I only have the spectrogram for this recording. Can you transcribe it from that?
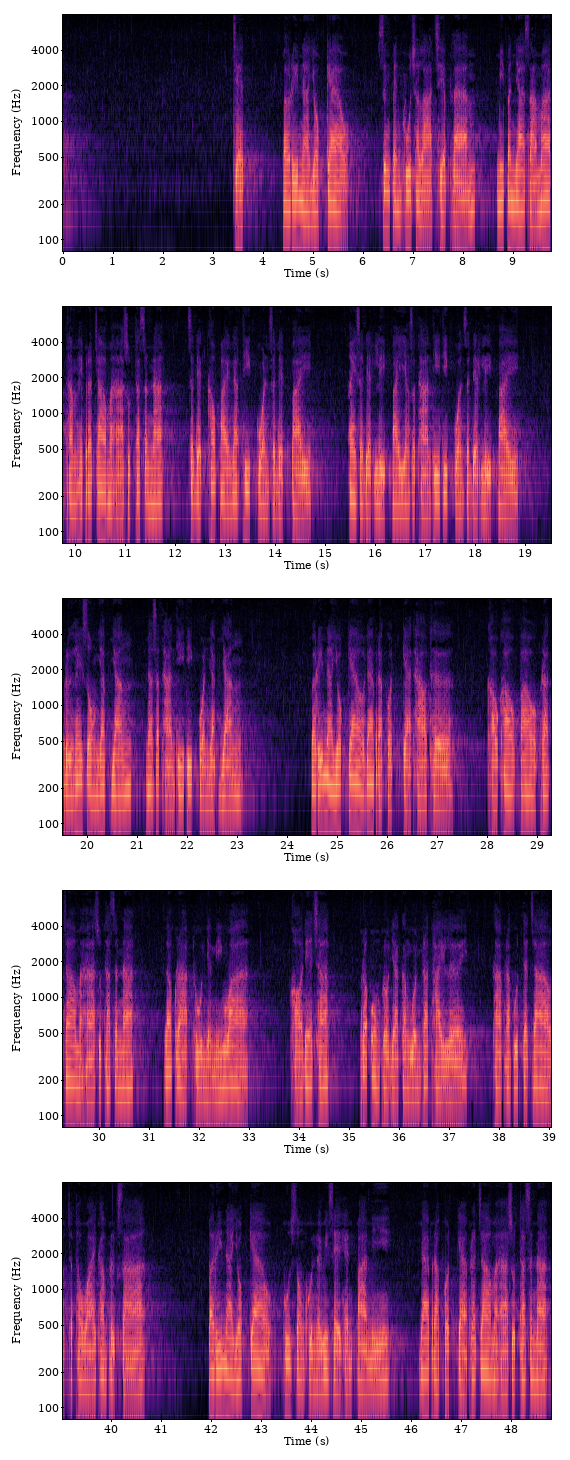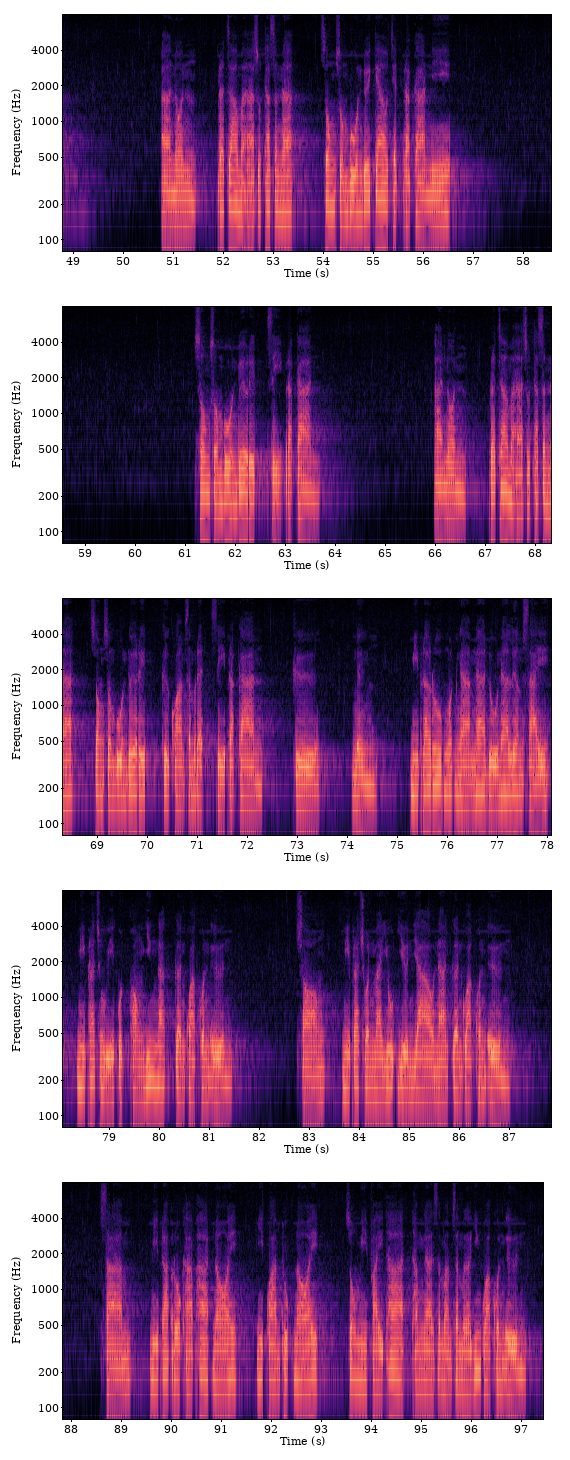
เจ็ดปรินายกแก้ว ซึ่งเป็นผู้ฉลาดเฉียบแหลม มีปัญญาสามารถทำให้พระเจ้ามหาสุทัศนะ เสด็จเข้าไปณที่กวนเสด็จไป ให้เสด็จหลีกไปยังสถานที่ที่ควรเสด็จหลีกไป หรือให้ทรงยับยั้ง ณสถานที่ที่ควรยับยัง้งปรินายกแก้วได้ปรากฏแก่เท้าเธอ เขาเข้าเฝ้าพระเจ้ามหาสุทัศนะ แล้วกราบทูลอย่างนี้ว่า ขอเดชะ พระองค์โปรดอย่ากกังวลพระไทยเลย ข้าพระพุทธเจ้าจะถวายคำปรึกษา ปรินายกแก้วผู้ทรงคุณในวิเศษเห็นปานนี้ ได้ปรากฏแก่พระเจ้ามหาสุทัศนะ อานนท์พระเจ้ามหาสุทัศนะ ทรงสมบูรณ์ด้วยแก้วเจ็ดประการนี้ ทรงสมบูรณ์ด้วยฤทธิ์สี่ประการ อานนท์พระเจ้ามหาสุทัศนะ ทรงสมบูรณ์ด้วยฤทธิ์คือความสำเร็จสี่ประการ คือหนึ่งมีพระรูปงดงามน่าดูน่าเลื่อมใส มีพระชวีผุดผ่องยิ่งนักเกินกว่าคนอื่น 2. มีพระชนมายุยืนยาวนานเกินกว่าคนอื่น 3. มีพระโรคาพาธน้อย มีความทุกข์น้อย ทรงมีไฟธาตุทำงานสม่ำเสมอยิ่งกว่าคนอื่น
